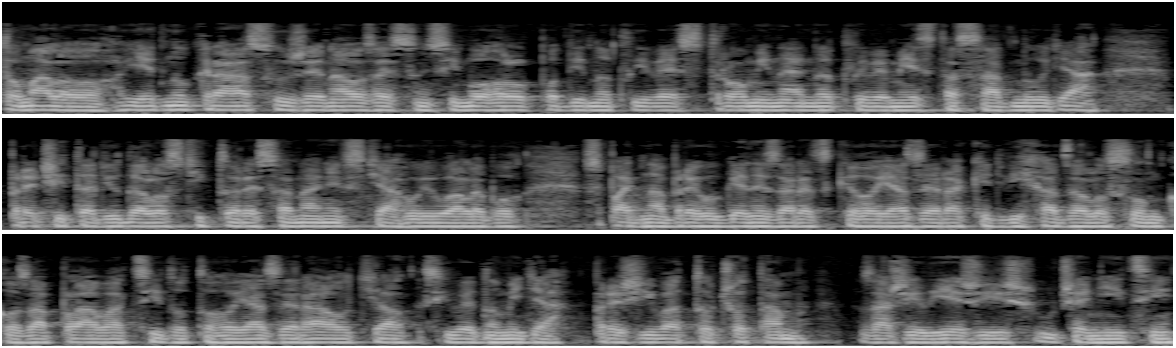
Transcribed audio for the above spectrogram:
To malo jednu krásu, že naozaj som si mohol pod jednotlivé stromy na jednotlivé miesta sadnúť a prečítať udalosti, ktoré sa na ne vzťahujú, alebo spať na brehu Genezareckého jazera, keď vychádzalo slnko, zaplávať si do toho jazera a odtiaľ si uvedomiť a prežívať to, čo tam zažil Ježiš, učeníci.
